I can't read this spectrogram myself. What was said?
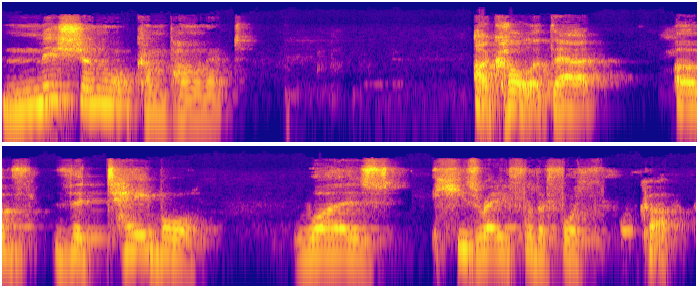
missional component, I call it that, of the table was he's ready for the fourth cup.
